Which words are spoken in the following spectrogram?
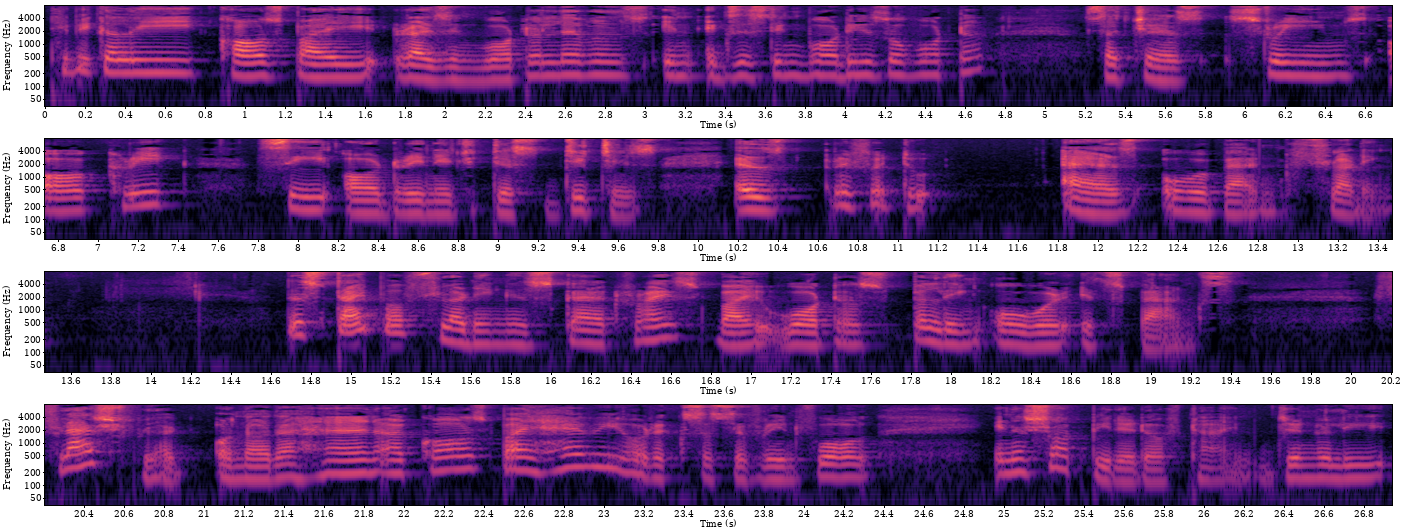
typically caused by rising water levels in existing bodies of water, such as streams or creek sea or drainage ditches is referred to as overbank flooding. This type of flooding is characterized by water spilling over its banks. Flash flood, on the other hand, are caused by heavy or excessive rainfall in a short period of time, generally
